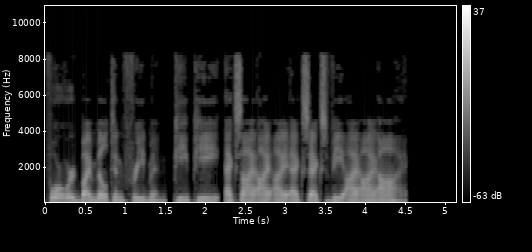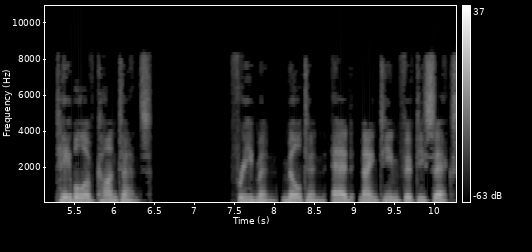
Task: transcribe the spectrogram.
Forward by Milton Friedman, pp. xiiixxvii. Table of Contents. Friedman, Milton, ed. 1956.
